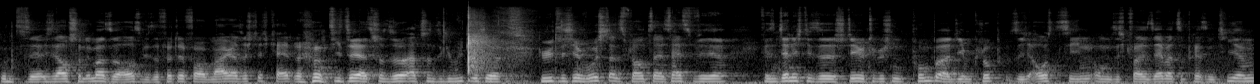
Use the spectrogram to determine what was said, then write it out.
und ich sehe auch schon immer so aus, wie so Viertel vor Magersüchtigkeit und DJ hat schon so, hat schon so gemütliche, gemütliche Wohlstandsplauze. Das heißt, wir, wir sind ja nicht diese stereotypischen Pumper, die im Club sich ausziehen, um sich quasi selber zu präsentieren.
